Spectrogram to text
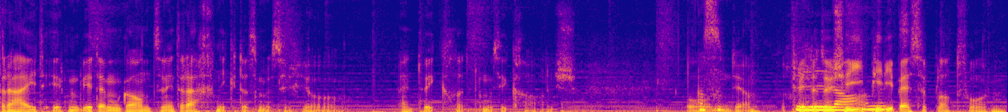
trägt irgendwie dem Ganzen in Rechnung, dass man sich ja entwickelt musikalisch. Und also, ja, ich finde, da ist EP die bessere Plattform.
